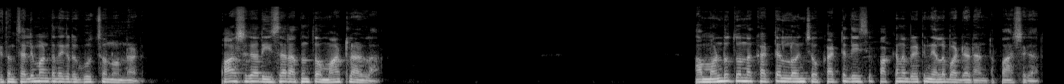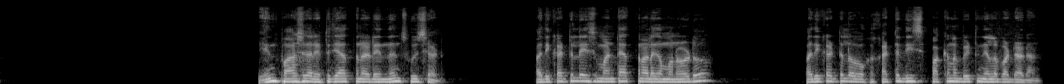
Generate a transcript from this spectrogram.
ఇతను చలిమంట దగ్గర కూర్చొని ఉన్నాడు. పాష్ గారు ఈసారి అతనితో మాట్లాడలా. ఆ మండుతున్న కట్టెల్లోంచి ఒక కట్టె తీసి పక్కన పెట్టి నిలబడ్డాడంట పాష గారు. ఏం పాష గారు ఎట్ట చేస్తున్నాడు ఏందని చూశాడు. పది కట్టెలు వేసి మంట ఎత్తున్నాడుగా మనోడు. పది కట్టెలో ఒక కట్టె తీసి పక్కన పెట్టి నిలబడ్డాడంట.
